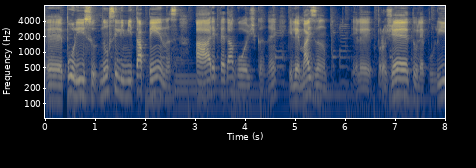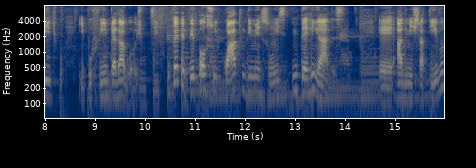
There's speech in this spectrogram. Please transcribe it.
É, por isso, não se limita apenas à área pedagógica, né? Ele é mais amplo. Ele é projeto, ele é político e, por fim, pedagógico. O PPP possui quatro dimensões interligadas: é, administrativa,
